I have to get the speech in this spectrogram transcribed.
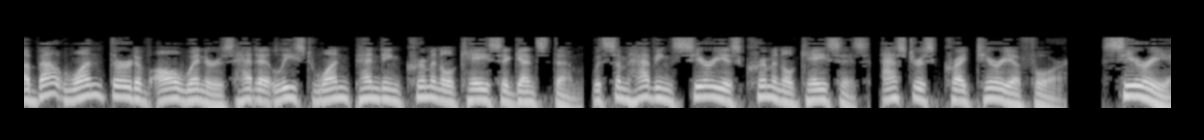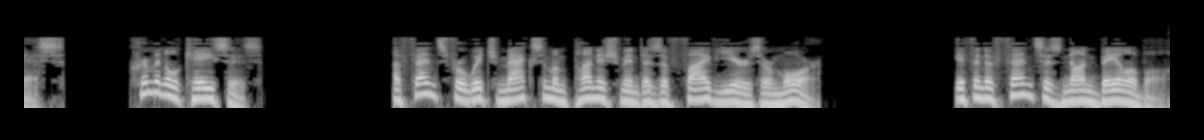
About one-third of all winners had at least one pending criminal case against them, with some having serious criminal cases. Asterisk criteria for serious criminal cases offense for which maximum punishment is of five years or more. If an offense is non-bailable.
